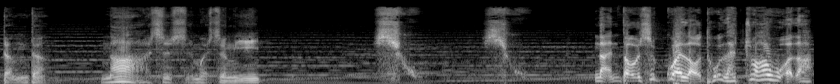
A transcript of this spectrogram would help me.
等等，那是什么声音？咻，咻，难道是怪老头来抓我了？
